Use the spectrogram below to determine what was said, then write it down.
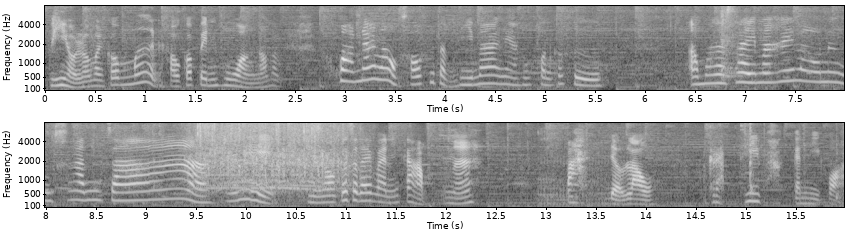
เปี่ยวแล้วมันก็มืดเขาก็เป็นห่วงเนาะแบบ ความน่ารักของเขาคือแบบดีมากเนี่ยทุกคนก็คือ เอามอเตอร์ไซค์มาให้เราหนึ่งคันจ้า นี่เดี๋ยวเราก็จะได้แว้นกลับนะไปเดี๋ยวเรากลับที่พักกันดีกว่า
